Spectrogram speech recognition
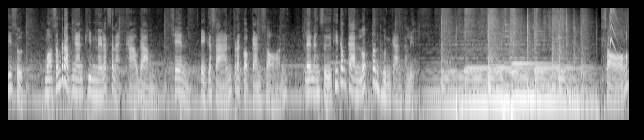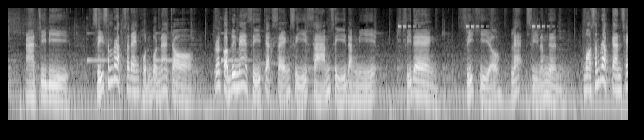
ที่สุด เหมาะสำหรับงานพิมพ์ในลักษณะขาวดำ เช่น เอกสารประกอบการสอน และหนังสือที่ต้องการลดต้นทุนการผลิต 2. RGB สีสำหรับแสดงผลบนหน้าจอ ประกอบด้วยแม่สีจากแสงสี 3 สีดังนี้ สีแดง สีเขียว และสีน้ำเงิน เหมาะสำหรับการใช้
